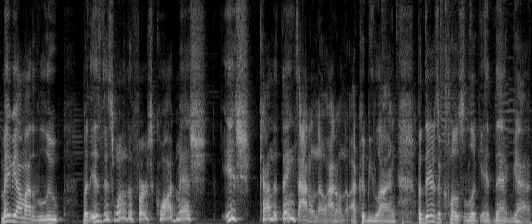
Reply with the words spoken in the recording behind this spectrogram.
Maybe I'm out of the loop. But is this one of the first quad mesh ish kind of things? I don't know. I don't know. I could be lying. But there's a close look at that guy.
